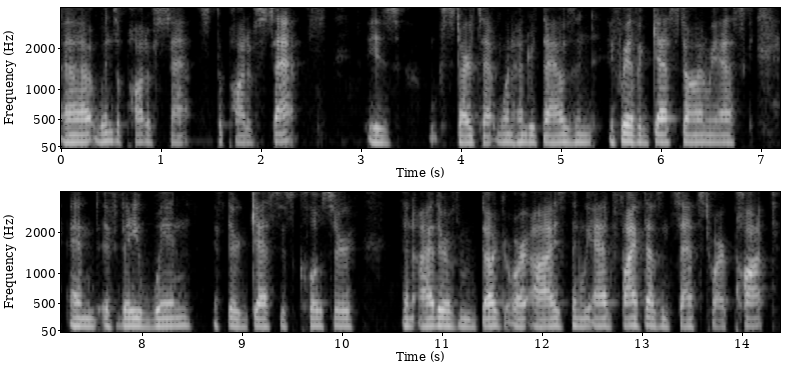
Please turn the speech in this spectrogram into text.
uh, wins a pot of Sats. The pot of Sats is starts at one hundred thousand. If we have a guest on, we ask, and if they win, if their guess is closer than either of them, Doug or I's, then we add five thousand Sats to our pot.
